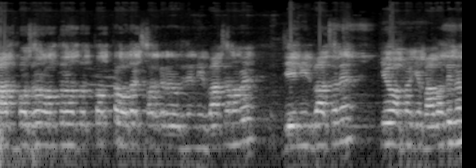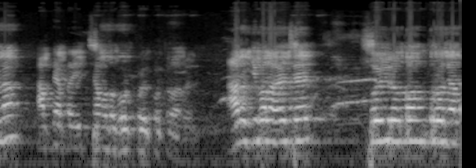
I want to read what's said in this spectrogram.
পাঁচ বছর অন্তর অন্তর তত্ত্বাবধায়ক সরকারের অধীনে নির্বাচন হবে। যে নির্বাচনে কেউ আপনাকে বাধা দেবে না, আপনি আপনার ইচ্ছা মতো ভোট প্রয়োগ করতে পারবেন। আরও কি বলা হয়েছে? স্বৈরতন্ত্র যেন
